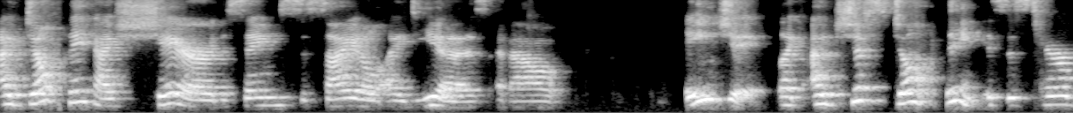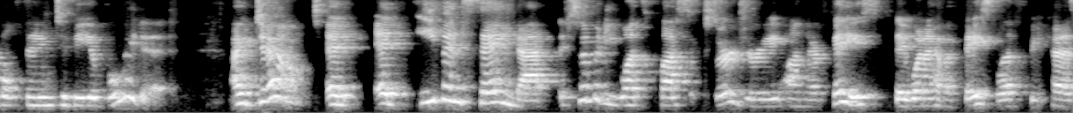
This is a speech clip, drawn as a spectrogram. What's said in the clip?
I don't think I share the same societal ideas about aging. Like I just don't think it's this terrible thing to be avoided. I don't. And and even saying that, if somebody wants plastic surgery on their face, they want to have a facelift because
